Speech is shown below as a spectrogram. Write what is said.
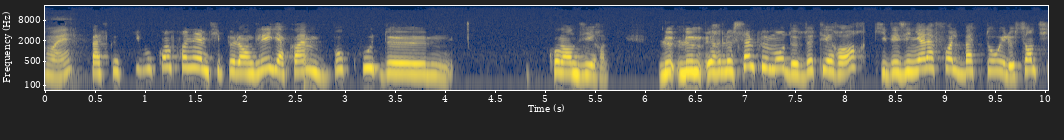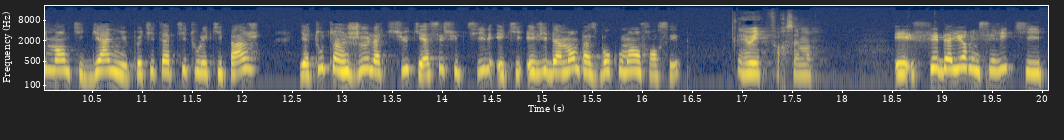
Ouais. Parce que si vous comprenez un petit peu l'anglais, il y a quand même beaucoup de. Comment dire le, le- le simple mot de The Terror, qui désigne à la fois le bateau et le sentiment qui gagne petit à petit tout l'équipage, il y a tout un jeu là-dessus qui est assez subtil et qui évidemment passe beaucoup moins en français. Et oui, forcément. Et c'est d'ailleurs une série qui,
